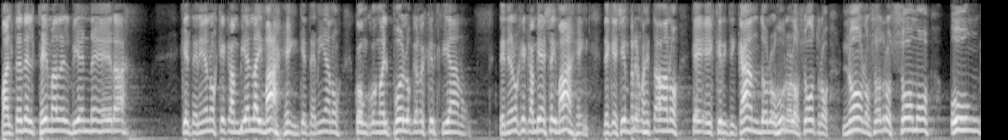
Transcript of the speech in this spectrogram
Parte del tema del viernes era que teníamos que cambiar la imagen que teníamos con, el pueblo que no es cristiano. Teníamos que cambiar esa imagen de que siempre nos estábamos eh, eh, criticando los unos a los otros. No, nosotros somos un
